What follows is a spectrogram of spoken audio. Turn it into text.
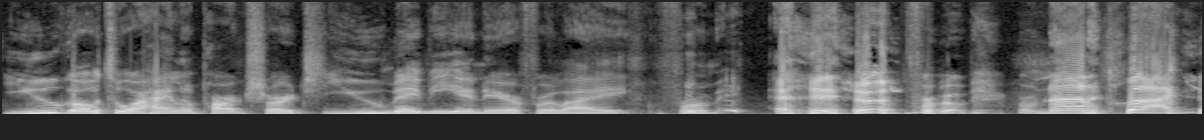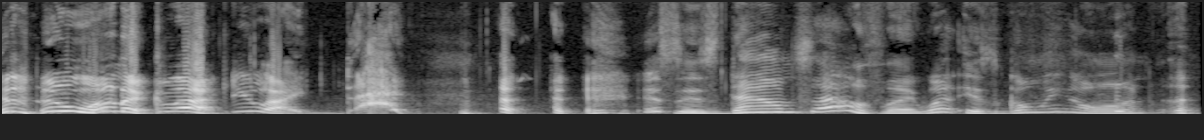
You go to a Highland Park church, you may be in there for like from from from 9 o'clock to 1 o'clock. You like that this is down south. Like, what is going on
